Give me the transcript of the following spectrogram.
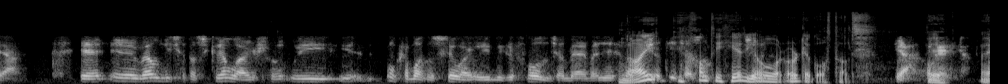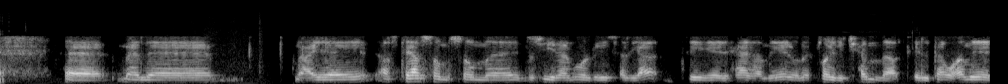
Ja, Jeg er vel ikke at jeg skriver, så vi, og kan man skriver i mikrofonen som er, men... Nei, jeg kan ikke her i år ordentlig godt alltid. Ja, ok. Ja. Eh, men, eh, nei, altså det som, som du sier her, hvor vi sier, ja, det er her han er, og det er vi kjenner til det, og han er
